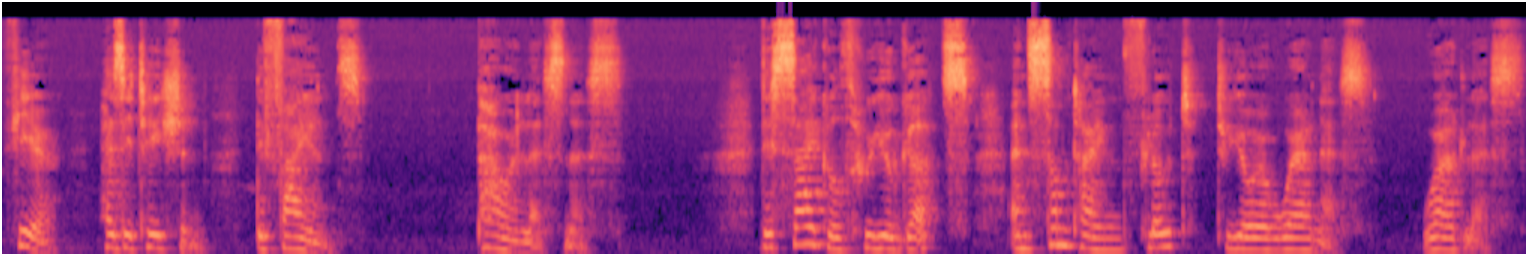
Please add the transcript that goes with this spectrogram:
fear, hesitation, defiance, powerlessness. They cycle through your guts and sometimes float to your awareness, wordless,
